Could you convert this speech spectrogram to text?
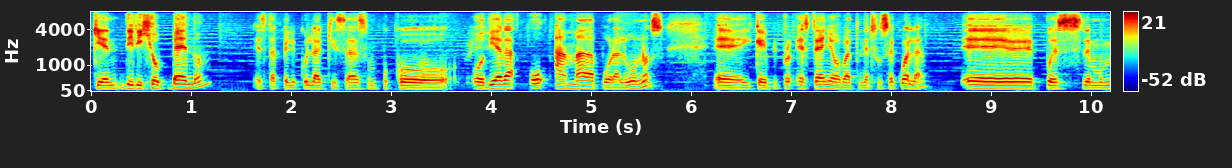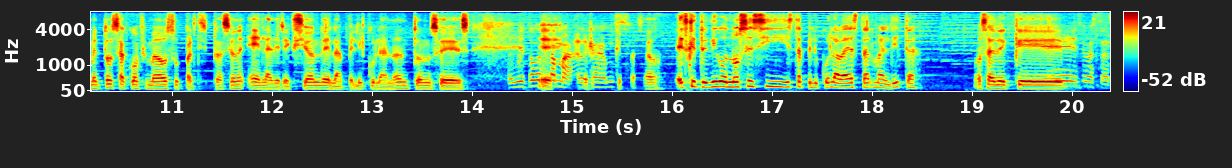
quien dirigió Venom. Esta película quizás un poco odiada o amada por algunos. eh, y que este año va a tener su secuela. eh, pues de momento se ha confirmado su participación en la dirección de la película, ¿no? Entonces, Oye, todo eh, está a mal, qué pasado. Es que te digo, no sé si esta película va a estar maldita. O sea, de que Sí, sí va a estar.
